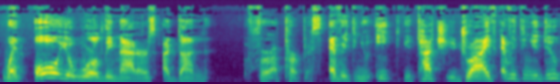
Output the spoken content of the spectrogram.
when all your worldly matters are done for a purpose. Everything you eat, you touch, you drive, everything you do,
